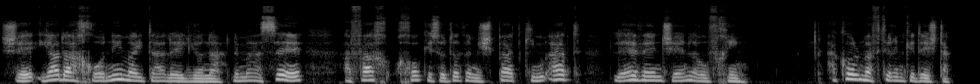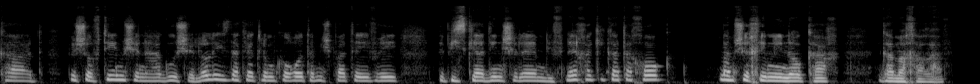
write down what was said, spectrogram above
שיד האחרונים הייתה לעליונה. למעשה, הפך חוק יסודות המשפט כמעט לאבן שאין לה הופכין. הכל מפטירין כדאשתקד, ושופטים שנהגו שלא להזדקק למקורות המשפט העברי בפסקי הדין שלהם לפני חקיקת החוק, ממשיכים לנהוג כך גם אחריו.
